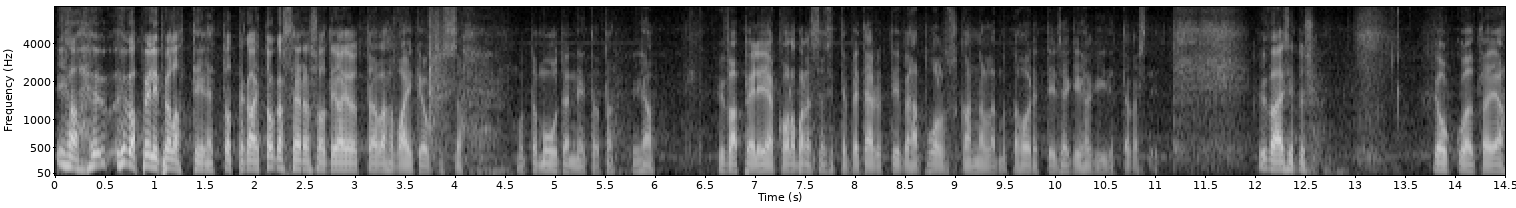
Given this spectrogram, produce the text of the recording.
ihan hy- hyvä peli pelattiin. Että totta kai tokassa erässä oltiin ajoittaa vähän vaikeuksissa, mutta muuten niin tota, ihan hyvä peli ja kolmannessa sitten vetäydyttiin vähän puolustuskannalle, mutta hoidettiin sekin ihan kiitettävästi. Hyvä esitys joukkueelta ja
